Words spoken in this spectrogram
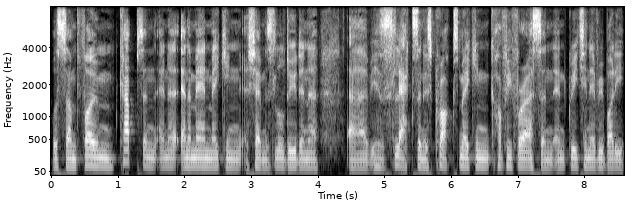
with some foam cups and, and a, and a man making a shame, this little dude in a, uh, his slacks and his crocs making coffee for us and, and greeting everybody.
